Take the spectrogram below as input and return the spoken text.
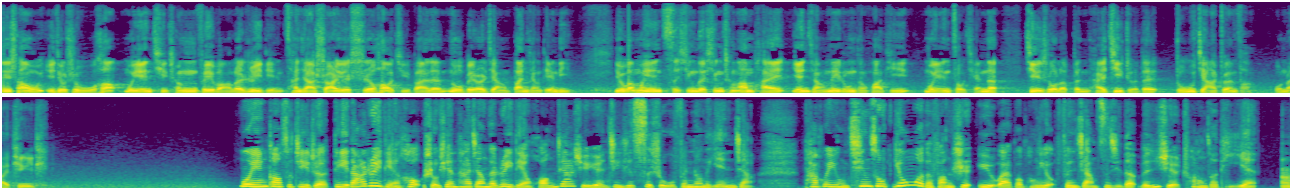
今天上午，也就是五号，莫言启程飞往了瑞典，参加十二月十号举办的诺贝尔奖颁奖典礼。有关莫言此行的行程安排、演讲内容等话题，莫言走前呢接受了本台记者的独家专访。我们来听一听。莫言告诉记者，抵达瑞典后，首先他将在瑞典皇家学院进行四十五分钟的演讲。他会用轻松幽默的方式与外国朋友分享自己的文学创作体验。啊，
